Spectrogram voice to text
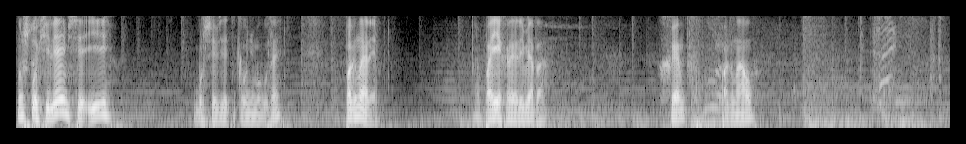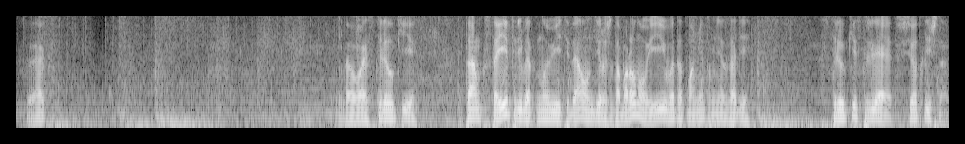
Ну что, хиляемся и... Больше я взять никого не могу, да? Погнали. Поехали, ребята. Хэнк, погнал. Так. Давай, стрелки. Танк стоит, ребят, ну видите, да, он держит оборону И в этот момент у меня сзади стрелки стреляют. Все отлично,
